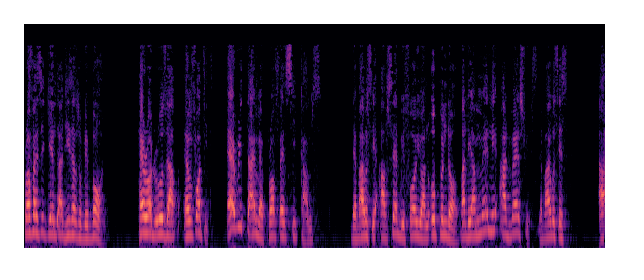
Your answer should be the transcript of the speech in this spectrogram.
Prophecy came that Jesus will be born. Herod rose up and fought it. Every time a prophecy comes, the Bible says, I've said before you an open door, but there are many adversaries. The Bible says, uh,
